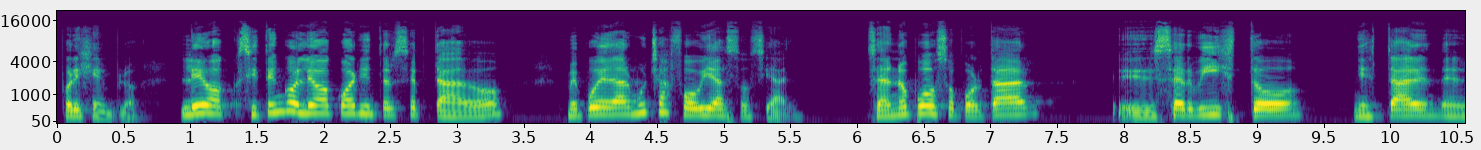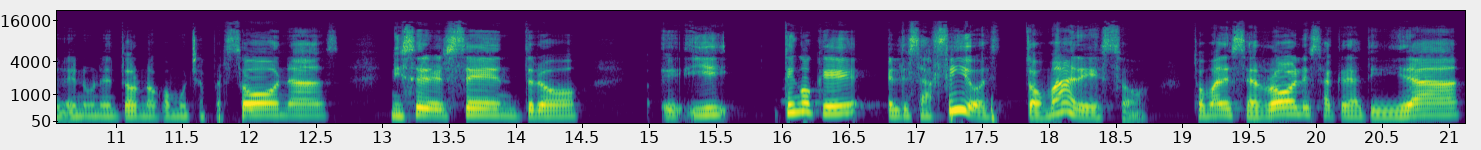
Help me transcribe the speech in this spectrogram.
Por ejemplo, Leo, si tengo Leo Acuario interceptado, me puede dar mucha fobia social. O sea, no puedo soportar eh, ser visto, ni estar en, un entorno con muchas personas, ni ser el centro, y tengo que, el desafío es tomar eso, tomar ese rol, esa creatividad,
